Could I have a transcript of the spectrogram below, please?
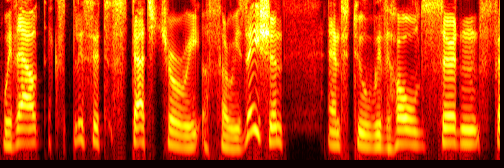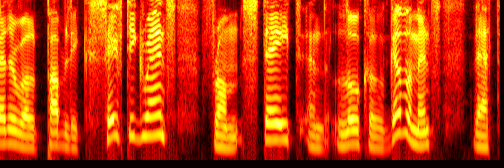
without explicit statutory authorization and to withhold certain federal public safety grants from state and local governments that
